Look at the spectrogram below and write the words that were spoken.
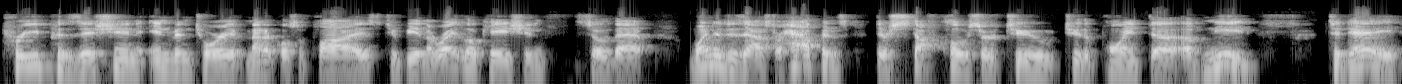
pre-position inventory of medical supplies to be in the right location so that when a disaster happens, there's stuff closer to to the point uh, of need. Today,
